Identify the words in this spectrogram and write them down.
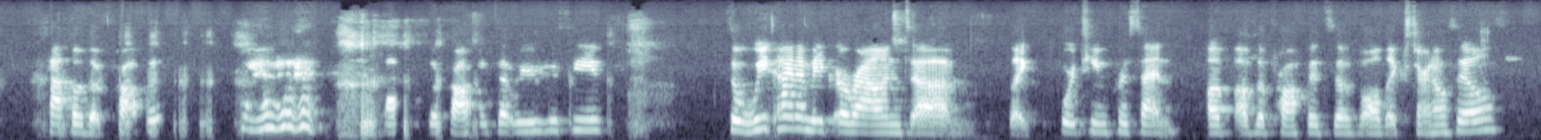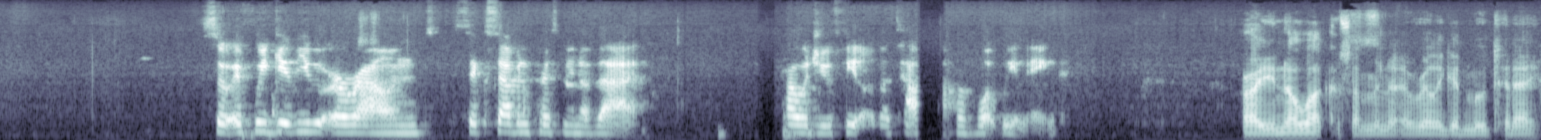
half of the profits half of the profits that we receive. So we kind of make around um, like fourteen percent of, of the profits of all the external sales. So if we give you around six, seven percent of that, how would you feel? That's half of what we make. All right, you know what? Because I'm in a really good mood today,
